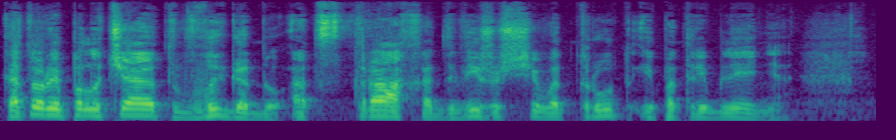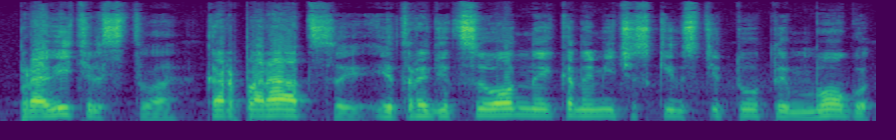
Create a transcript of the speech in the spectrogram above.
которые получают выгоду от страха, движущего труд и потребления. Правительства, корпорации и традиционные экономические институты могут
